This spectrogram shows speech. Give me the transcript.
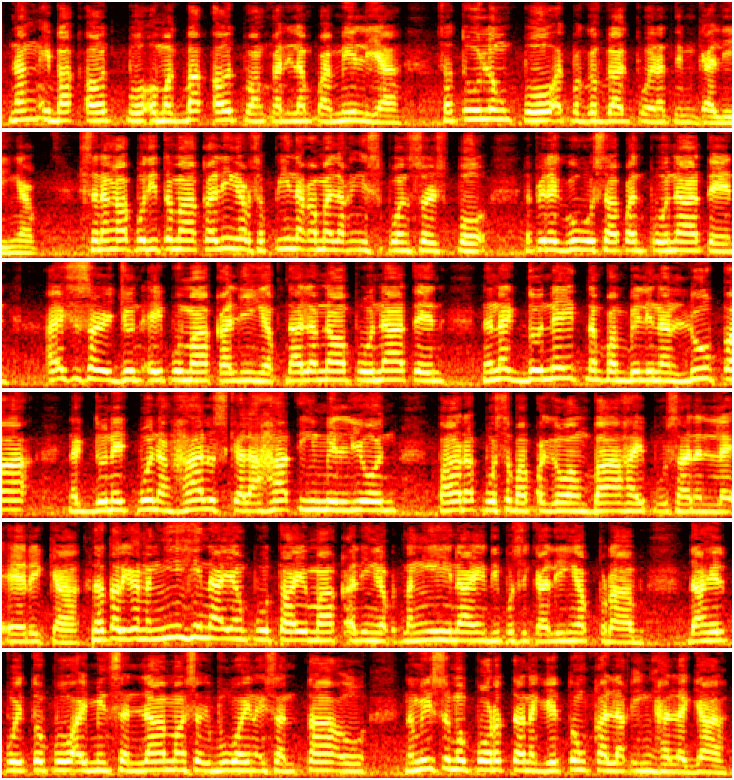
nang i-back out po o mag-back out po ang kanilang pamilya sa tulong po at pag-vlog po ng Team Kalingap. Isa na nga po dito mga Kalingap sa pinakamalaking sponsors po na pinag-uusapan po natin ay si Sir Jun A po mga Kalingap na alam naman po natin na nag-donate ng pambili ng lupa, nag-donate po ng halos kalahating milyon para po sa mapagawang bahay po sana nila Erica na talagang nangihinayang po tayo mga Kalingap at nangihinayang din po si Kalingap Rob dahil po ito po ay minsan lamang sa buhay ng isang tao na may sumuporta na gitong kalaking halaga.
